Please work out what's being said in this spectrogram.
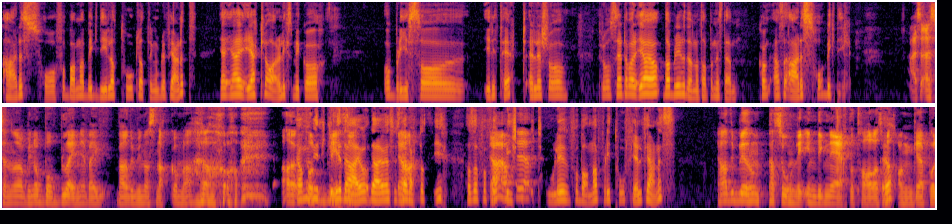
Er det så forbanna big deal at to klatringer blir fjernet? Jeg, jeg, jeg klarer liksom ikke å, å bli så irritert eller så provosert. Jeg bare Ja ja, da blir det den etappen isteden. Altså, er det så big deal? Altså, jeg kjenner det begynner å boble inni meg bare du begynner å snakke om det. ja, men virkelig, det er jo, det er jo jeg syns ja. det er verdt å si. Altså, For folk ja, ja, blir så utrolig forbanna fordi to fjell fjernes. Ja, de blir sånn personlig indignert og det som et angrep på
